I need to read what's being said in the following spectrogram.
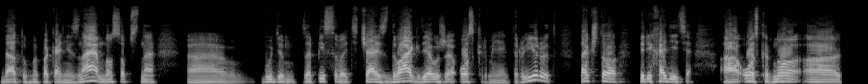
Дату мы пока не знаем, но, собственно, э, будем записывать часть 2, где уже Оскар меня интервьюирует. Так что переходите. А, Оскар, но а,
